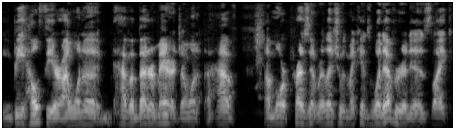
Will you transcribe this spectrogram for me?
to be healthier. I want to have a better marriage. I want to have a more present relationship with my kids. Whatever it is, like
